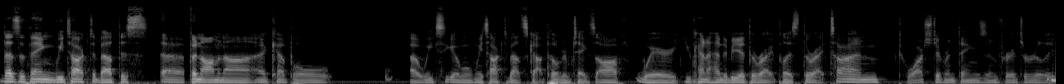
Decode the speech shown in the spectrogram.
that's the thing we talked about this uh, phenomena a couple uh, weeks ago when we talked about Scott Pilgrim Takes Off where you kind of had to be at the right place at the right time to watch different things and for it to really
